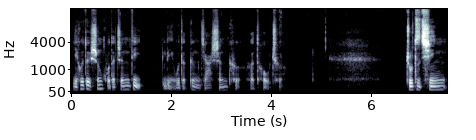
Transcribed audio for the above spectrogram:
也会对生活的真谛领悟的更加深刻和透彻。朱自清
